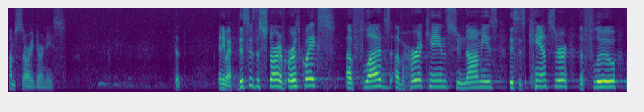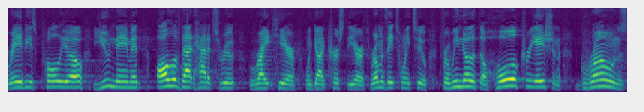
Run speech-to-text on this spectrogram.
I'm sorry, Darnice. That, anyway, this is the start of earthquakes, of floods, of hurricanes, tsunamis. This is cancer, the flu, rabies, polio, you name it. All of that had its root right here when God cursed the earth. Romans 8:22, for we know that the whole creation groans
